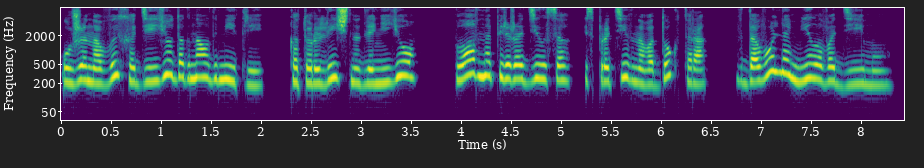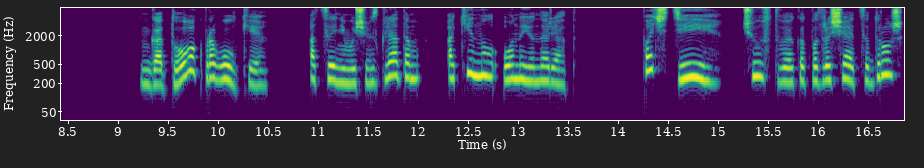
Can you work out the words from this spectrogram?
Уже на выходе ее догнал Дмитрий, который лично для нее плавно переродился из противного доктора в довольно милого Диму. «Готова к прогулке?» Оценивающим взглядом окинул он ее наряд. «Почти», чувствуя, как возвращается дрожь,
